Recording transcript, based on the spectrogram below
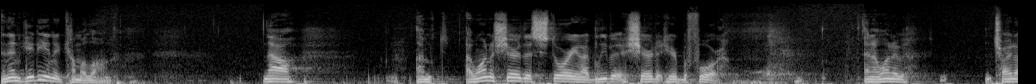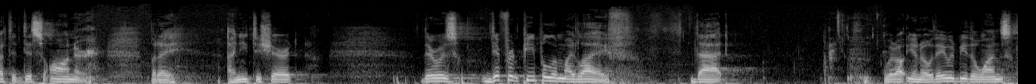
And then Gideon had come along. Now, I'm, I want to share this story, and I believe I shared it here before. And I want to try not to dishonor, but I, I need to share it. There was different people in my life that would, you know, they would be the ones,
